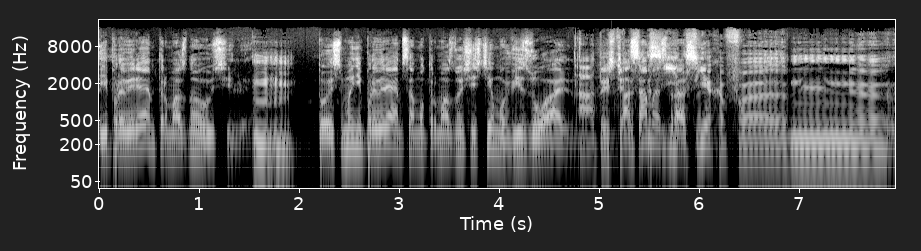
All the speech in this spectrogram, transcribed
и проверяем проверяем тормозное усилие. Угу. То есть мы не проверяем саму тормозную систему визуально. А, то есть а самое страшное... съехав, э, э,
